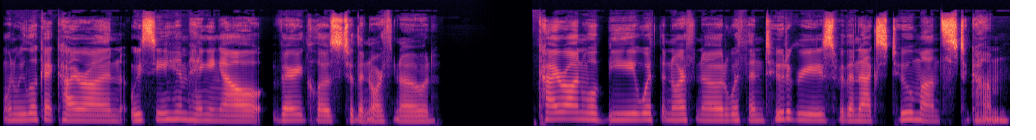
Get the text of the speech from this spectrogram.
when we look at Chiron, we see him hanging out very close to the North Node. Chiron will be with the North Node within two degrees for the next two months to come,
